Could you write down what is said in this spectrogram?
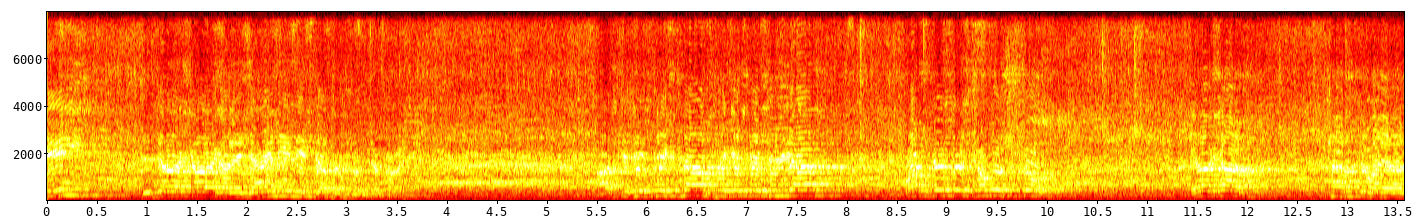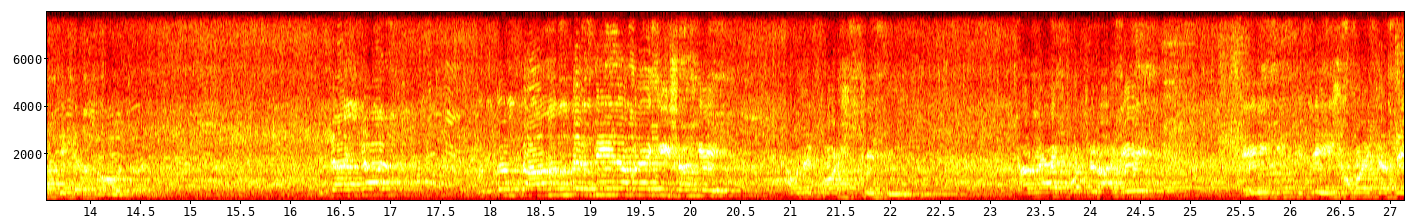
নেই যে যারা কারাগারে যায়নি, নির্যাতন সহ্য করে আজকে যে টেকনাফ থেকে তেতুলিয়া পর্যন্ত সমস্ত এলাকার ছাত্র ভাইয়েরা এখানে সহজ হয় এটা একটা অত্যন্ত আনন্দের দিন, আমরা একই সঙ্গে আমাদের কষ্টের দিন। কারণ এক বছর আগে এই দিনটিতে, এই সময়টাতে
